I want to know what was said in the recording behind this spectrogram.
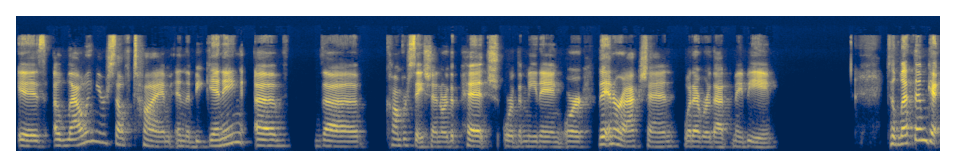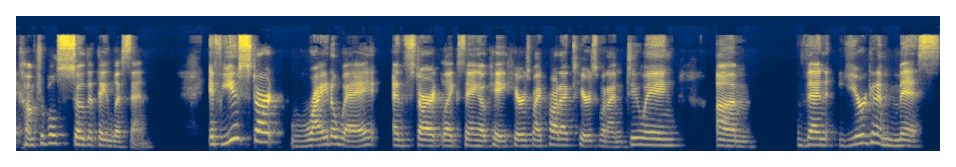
is allowing yourself time in the beginning of the conversation or the pitch or the meeting or the interaction, whatever that may be, to let them get comfortable so that they listen if you start right away and start like saying okay here's my product here's what i'm doing um then you're going to miss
